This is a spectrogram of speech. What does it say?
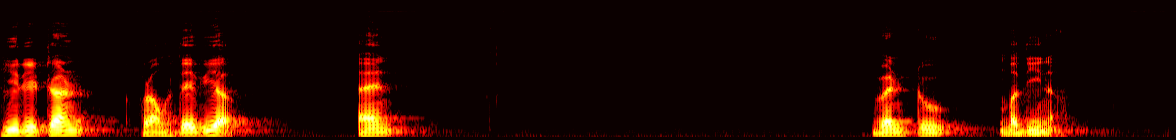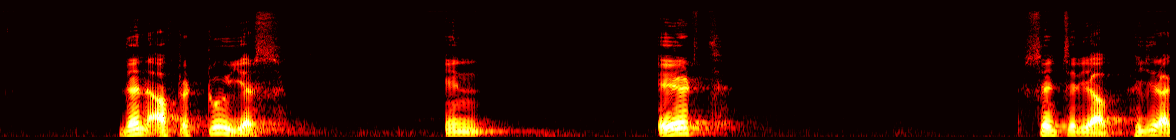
He returned from Hudaybiyah and went to Medina. Then after 2 years, in 8th century of Hijra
